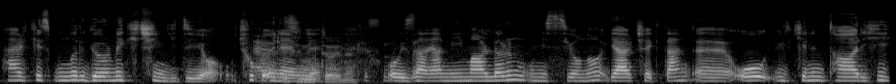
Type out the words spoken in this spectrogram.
herkes bunları görmek için gidiyor. Çok Evet. önemli. Kesinlikle öyle. Kesinlikle. O yüzden yani mimarların misyonu gerçekten e, o ülkenin tarihi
